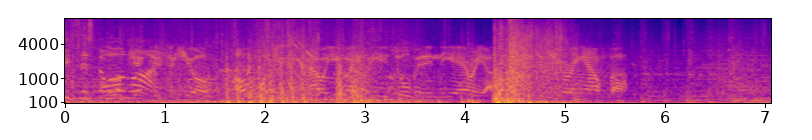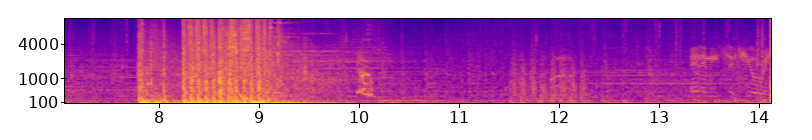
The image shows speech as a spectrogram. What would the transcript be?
Trophy system All online. secure. Hold Our UAV is orbiting the area. Securing Alpha. Enemy securing.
